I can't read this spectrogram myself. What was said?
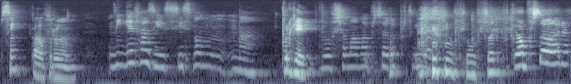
Sim, qual é o problema? Ninguém faz isso. Isso não. Não. Porquê? Vou chamar uma professora portuguesa. professora, porque é uma professora.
